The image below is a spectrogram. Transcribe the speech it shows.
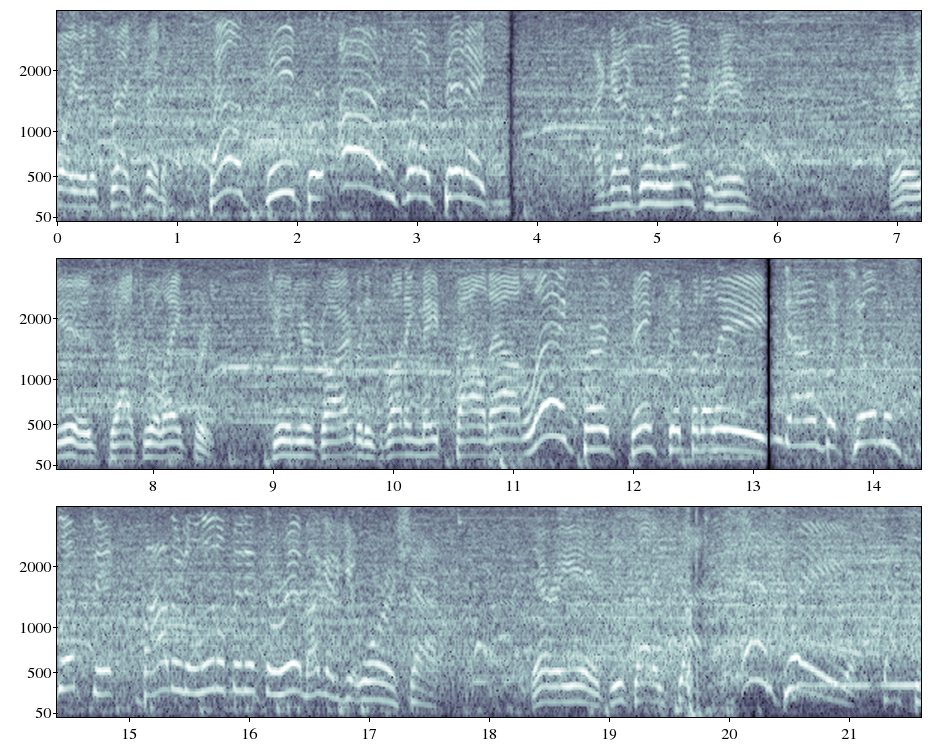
Loyer, the freshman. Bounce feed for Ahrens. What a finish. I got to go to Langford here. There he is, Joshua Langford. Junior guard with his running mates fouled out. Langford sinks it for the lead. Down, but Tillman slipped it. Bothered a little bit at the rim. I got to get Nwora a shot. There he is. He's got his shot. And three. Got to.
